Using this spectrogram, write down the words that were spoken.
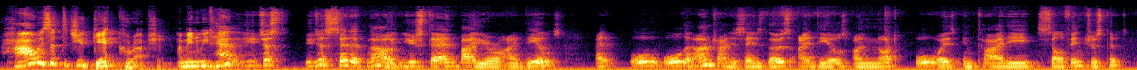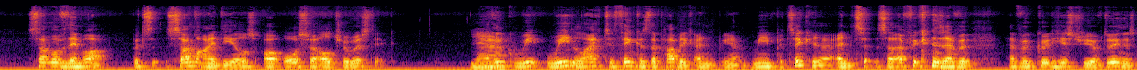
how is it that you get corruption? I mean, we've had you just you just said it now. You stand by your ideals, and all all that I'm trying to say is those ideals are not always entirely self-interested. Some of them are, but some ideals are also altruistic. And I think we, we like to think as the public, and you know me in particular, and S- South Africans have a have a good history of doing this.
